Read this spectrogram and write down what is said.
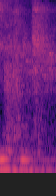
Mm-hmm.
